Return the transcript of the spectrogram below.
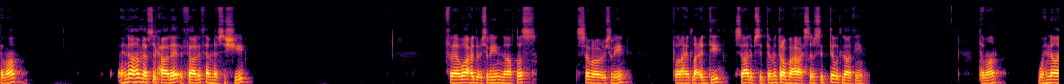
تمام؟ هنا هم نفس الحالة الثالث هم نفس الشي فواحد وعشرين ناقص سبعة وعشرين فراح يطلع عندي سالب ستة. من تربع راح يصير ستة وثلاثين. تمام؟ وهنا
